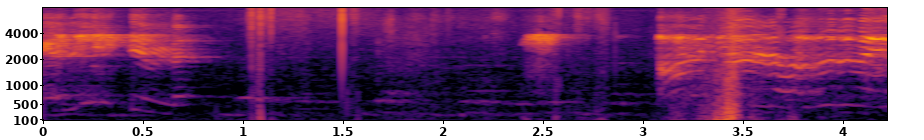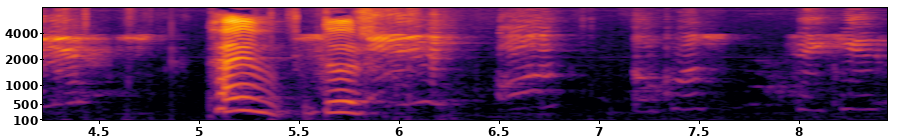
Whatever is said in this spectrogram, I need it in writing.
Öldü mü şimdi? Aynen hazır verin. Kanka dur. 10, 9, 8,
